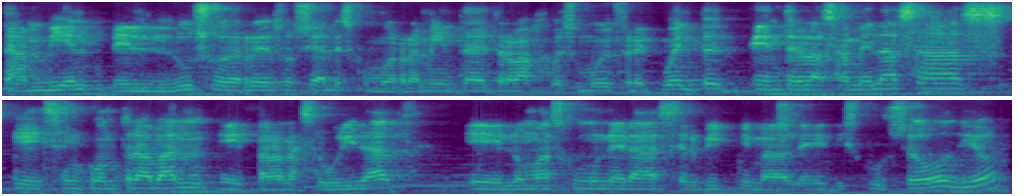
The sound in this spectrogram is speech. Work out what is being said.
También el uso de redes sociales como herramienta de trabajo es muy frecuente. Entre las amenazas que se encontraban eh, para la seguridad eh, lo más común era ser víctima de discurso de odio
